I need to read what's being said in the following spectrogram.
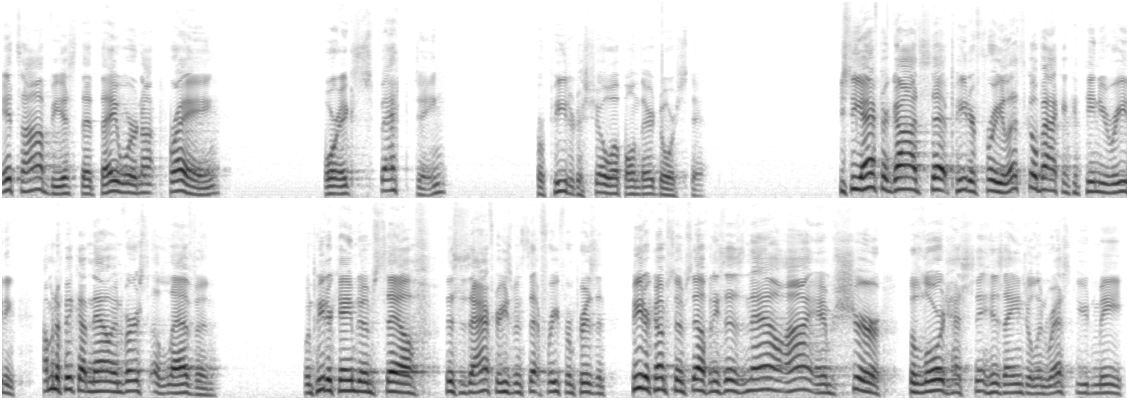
it's obvious that they were not praying or expecting for Peter to show up on their doorstep. You see, after God set Peter free, let's go back and continue reading. I'm going to pick up now in verse 11. When Peter came to himself, this is after he's been set free from prison. Peter comes to himself and he says, Now I am sure the Lord has sent his angel and rescued me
